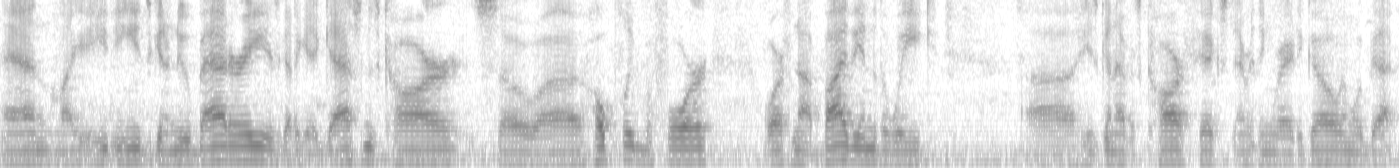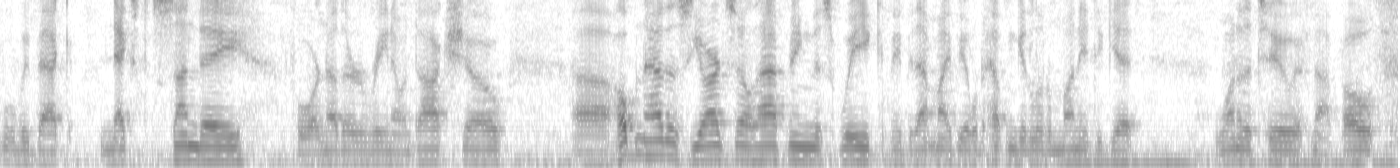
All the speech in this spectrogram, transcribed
And like he, he needs to get a new battery. He's got to get gas in his car. So uh, hopefully before, or if not by the end of the week, uh, he's going to have his car fixed, everything ready to go, and we'll be back, we'll be back next Sunday for another Reno and Doc show. Uh, hoping to have this yard sale happening this week. Maybe that might be able to help him get a little money to get one of the two, if not both.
